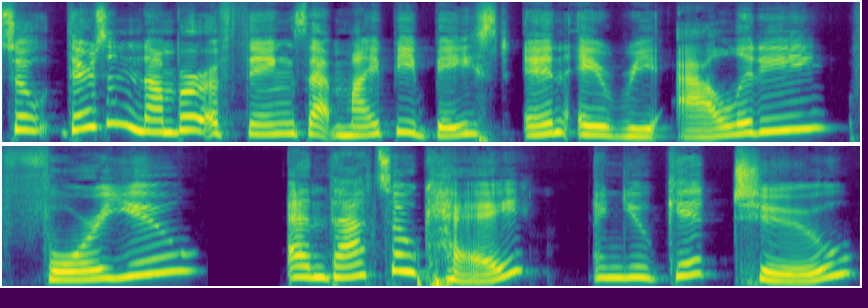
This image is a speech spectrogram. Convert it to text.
So there's a number of things that might be based in a reality for you, and that's okay. And you get to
